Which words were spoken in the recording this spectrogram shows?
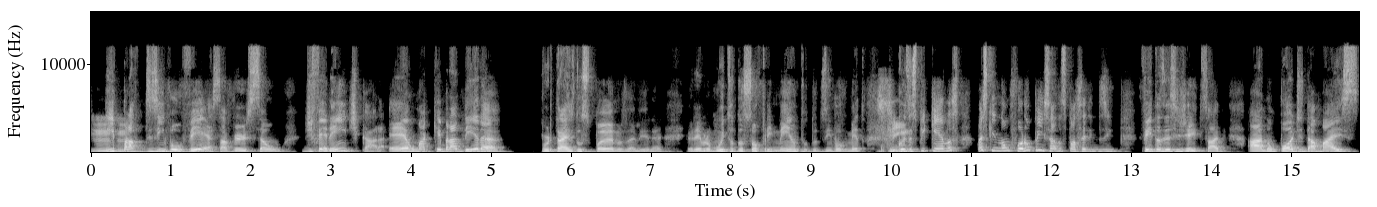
Uhum. E para desenvolver essa versão diferente, cara, é uma quebradeira por trás dos panos ali, né? Eu lembro muito do sofrimento, do desenvolvimento Sim. de coisas pequenas, mas que não foram pensadas para serem feitas desse jeito, sabe? Ah, não pode dar mais,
